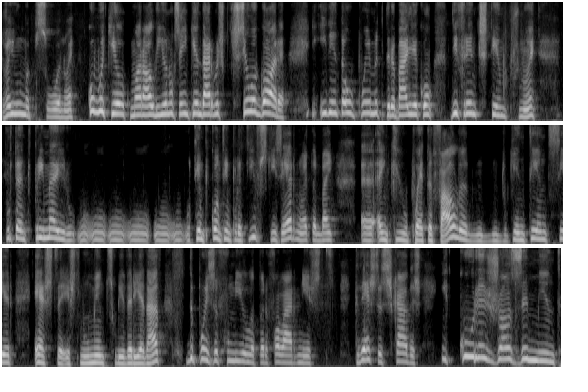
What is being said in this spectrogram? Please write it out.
vem uma pessoa, não é? Como aquele que mora ali, eu não sei em que andar, mas que desceu agora. E, e então o poema trabalha com diferentes tempos, não é? Portanto, primeiro o, o, o, o, tempo contemplativo, se quiser, não é? Também uh, em que o poeta fala do que entende ser esta, este momento de solidariedade, depois a funila para falar neste que destas escadas e corajosamente,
